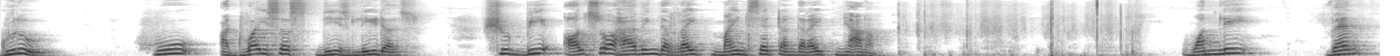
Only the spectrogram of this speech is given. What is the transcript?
guru who advises these leaders should be also having the right mindset and the right jnana. Only when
